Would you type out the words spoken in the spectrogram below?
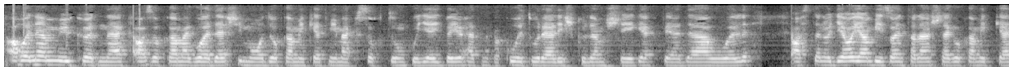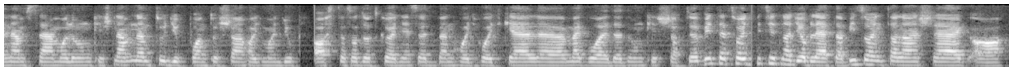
ahol nem működnek azok a megoldási módok, amiket mi megszoktunk, ugye így bejöhetnek a kulturális különbségek például, aztán ugye olyan bizonytalanságok, amikkel nem számolunk, és nem, nem tudjuk pontosan, hogy mondjuk azt az adott környezetben, hogy hogy kell megoldanunk, és stb. Tehát, hogy picit nagyobb lehet a bizonytalanság, a,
